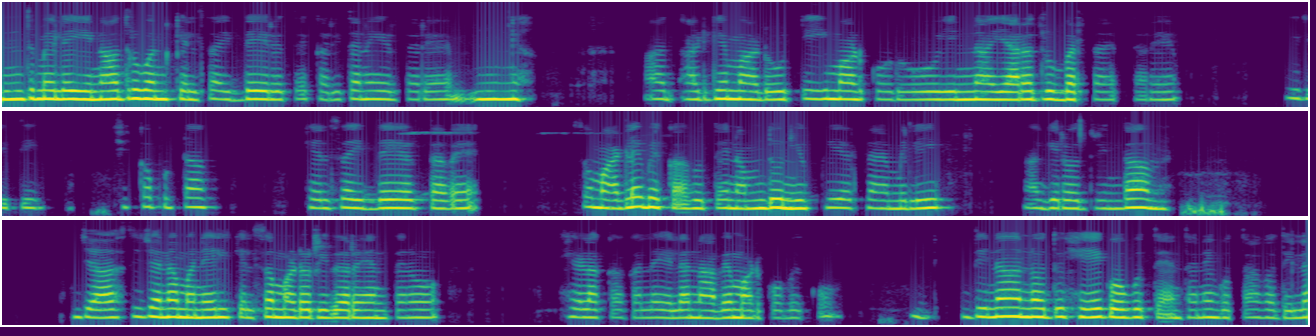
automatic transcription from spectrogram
ಅಂದಮೇಲೆ ಏನಾದರೂ ಒಂದು ಕೆಲಸ ಇದ್ದೇ ಇರುತ್ತೆ, ಕರಿತಾನೆ ಇರ್ತಾರೆ. ಅದು ಅಡುಗೆ ಮಾಡು, ಟೀ ಮಾಡಿಕೊಡು, ಇನ್ನು ಯಾರಾದರೂ ಬರ್ತಾ ಇರ್ತಾರೆ. ಈ ರೀತಿ ಚಿಕ್ಕ ಪುಟ್ಟ ಕೆಲಸ ಇದ್ದೇ ಇರ್ತವೆ. ಸೊ, ಮಾಡಲೇಬೇಕಾಗುತ್ತೆ. ನಮ್ಮದು ನ್ಯೂಕ್ಲಿಯರ್ ಫ್ಯಾಮಿಲಿ ಆಗಿರೋದ್ರಿಂದ ಜಾಸ್ತಿ ಜನ ಮನೇಲಿ ಕೆಲಸ ಮಾಡೋರಿದ್ದಾರೆ ಅಂತಲೂ ಹೇಳೋಕ್ಕಾಗಲ್ಲ. ಎಲ್ಲ ನಾವೇ ಮಾಡ್ಕೋಬೇಕು. ದಿನ ಅನ್ನೋದು ಹೇಗೆ ಹೋಗುತ್ತೆ ಅಂತಲೇ ಗೊತ್ತಾಗೋದಿಲ್ಲ.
